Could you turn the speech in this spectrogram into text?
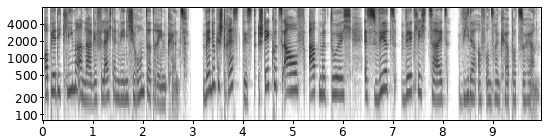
ob ihr die Klimaanlage vielleicht ein wenig runterdrehen könnt. Wenn du gestresst bist, steh kurz auf, atme durch. Es wird wirklich Zeit, wieder auf unseren Körper zu hören.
